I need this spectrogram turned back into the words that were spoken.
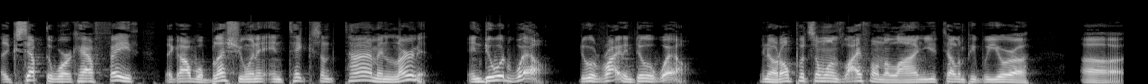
Accept the work, have faith that God will bless you in it and take some time and learn it and do it well. Do it right and do it well. You know, don't put someone's life on the line. You're telling people you're a, a,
